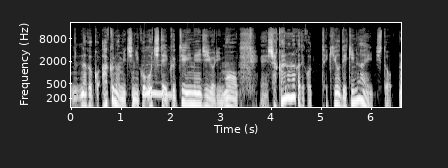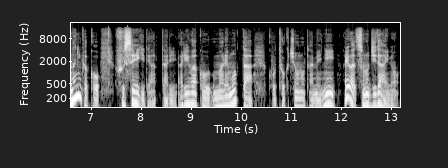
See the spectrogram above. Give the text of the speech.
なんかこう悪の道にこう落ちていくっていうイメージよりも、えー社会の中でこう適応できない人何かこう不正義であったりあるいはこう生まれ持ったこう特徴のためにあるいはその時代の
